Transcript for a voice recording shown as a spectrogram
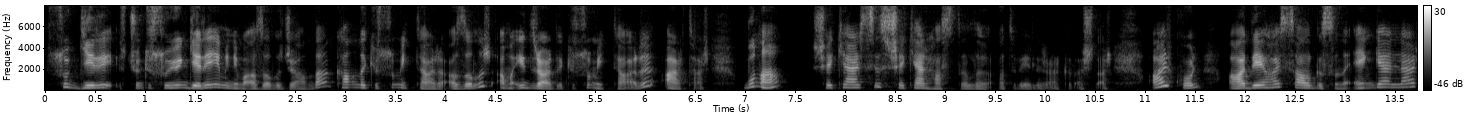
Su geri çünkü suyun geri eminimi azalacağından kandaki su miktarı azalır ama idrardaki su miktarı artar. Buna şekersiz şeker hastalığı adı verilir arkadaşlar. Alkol ADH salgısını engeller.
